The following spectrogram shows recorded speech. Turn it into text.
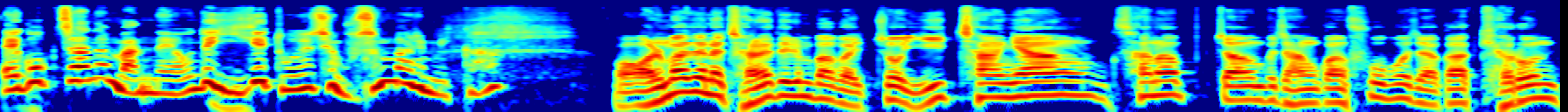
애국자는 맞네요. 근데 이게 도대체 무슨 말입니까? 어, 얼마 전에 전해드린 바가 있죠. 이창양 산업자원부 장관 후보자가 결혼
